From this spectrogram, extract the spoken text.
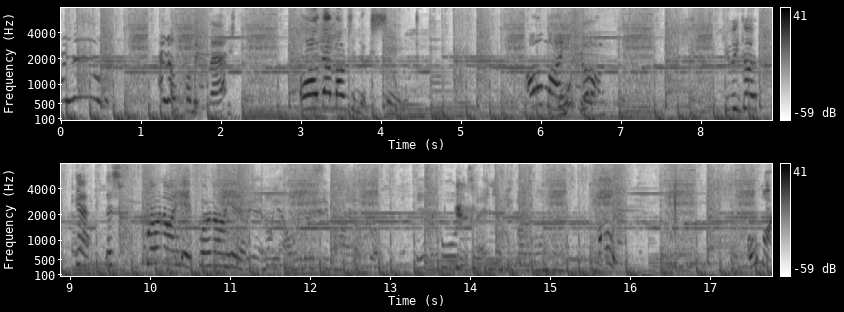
Hello. Hello, comic bear. Oh, that mountain looks sick. Oh my god! Here we go. Yeah, let's throw an eye here. Throw an eye Oh here. yeah, not yet. I want to go super high up first. Here's the coordinates for any of you guys wanting to. Oh! Oh my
